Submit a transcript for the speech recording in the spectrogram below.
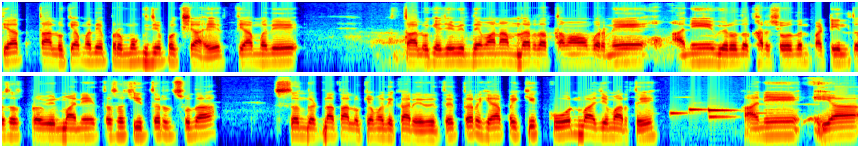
त्या तालुक्यामध्ये प्रमुख जे पक्ष आहेत त्यामध्ये तालुक्याचे विद्यमान आमदार दत्तामामा भरणे आणि विरोधक हर्षवर्धन पाटील तसंच प्रवीण माने तसंच इतर सुद्धा संघटना तालुक्यामध्ये कार्यरत आहे तर ह्यापैकी कोण बाजी मारते आणि या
